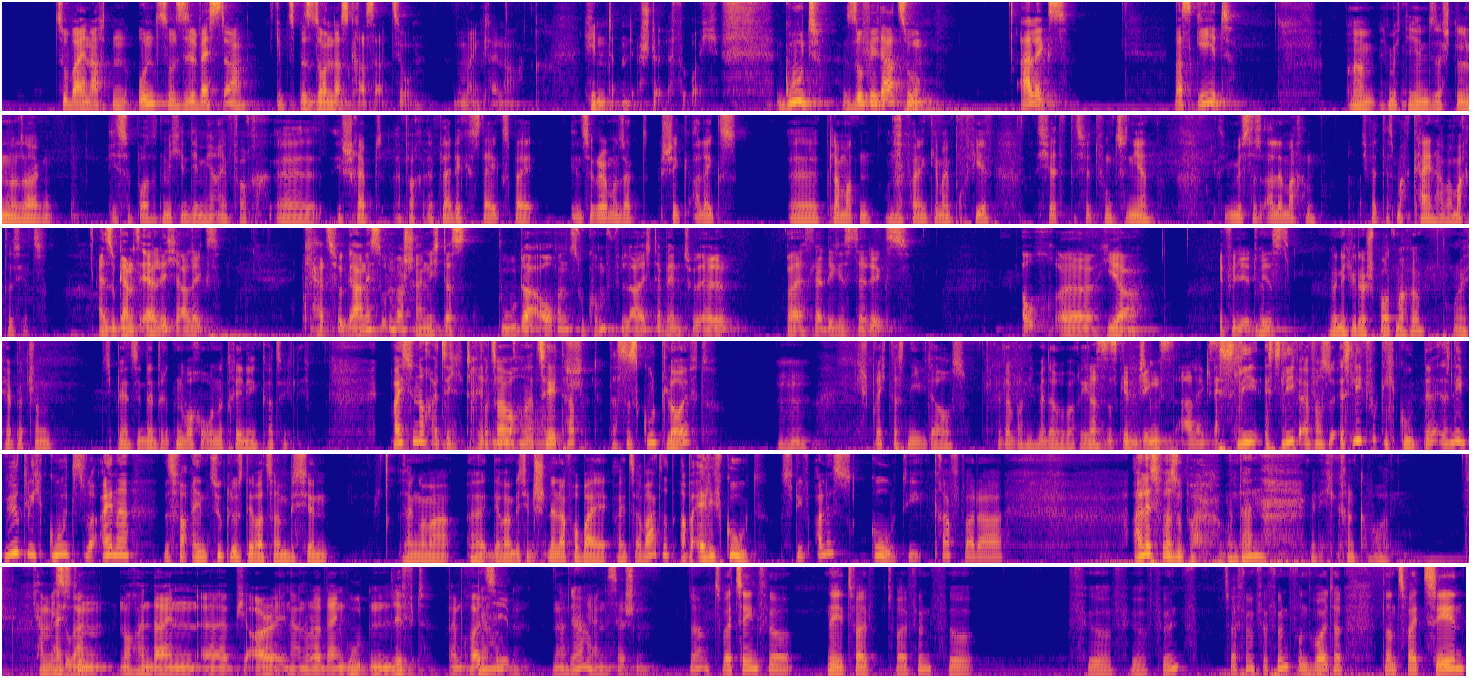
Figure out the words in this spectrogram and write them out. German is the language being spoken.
Zu Weihnachten und zu Silvester gibt es besonders krasse Aktionen. Nur mal ein kleiner Hint an der Stelle für euch. Gut, so viel dazu. Alex, was geht? Ähm, ich möchte hier an dieser Stelle nur sagen, ihr supportet mich, indem ihr einfach, äh, ihr schreibt einfach Athletic Steaks bei Instagram und sagt, schick Alex äh, Klamotten und dann verlinkt ihr mein Profil. Ich wette, das wird funktionieren. Ihr müsst das alle machen. Ich wette, das macht keiner, aber macht das jetzt. Also ganz ehrlich, Alex, ich halte es für gar nicht so unwahrscheinlich, dass du da auch in Zukunft vielleicht eventuell bei Athletic Aesthetics auch äh, hier affiliiert wirst. Wenn, wenn ich wieder Sport mache, ich habe jetzt schon ich bin jetzt in der dritten Woche ohne Training tatsächlich. Weißt du noch, als ich vor zwei Wochen erzählt oh, habe, dass es gut läuft? Mhm. Ich spreche das nie wieder aus. Ich werde einfach nicht mehr darüber reden. Das ist gejinxt, Alex. Es lief, es lief einfach so, es lief wirklich gut, ne? Es lief wirklich gut. Es war einer, das war ein Zyklus, der war zwar ein bisschen, sagen wir mal, äh, der war ein bisschen schneller vorbei als erwartet, aber er lief gut. Es lief alles gut. Die Kraft war da. Alles war super. Und dann bin ich krank geworden kann mich weißt sogar du? noch an deinen äh, PR erinnern oder deinen guten Lift beim Kreuzheben. Ja. Ne? ja. Die eine Session. Ja, 2,10 für. Nee, 2,5 für. Für, für 5. 2,5 für 5 und wollte dann 2,10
